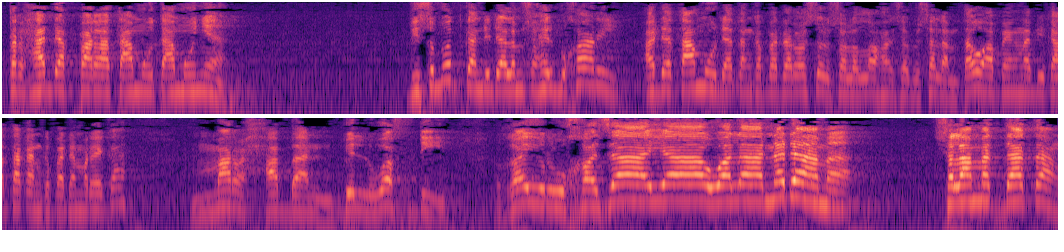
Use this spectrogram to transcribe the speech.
terhadap para tamu-tamunya? Disebutkan di dalam Sahih Bukhari, ada tamu datang kepada Rasul sallallahu alaihi wasallam. Tahu apa yang Nabi katakan kepada mereka? Marhaban bil wafdi ghairu khazaya wala nadama. Selamat datang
